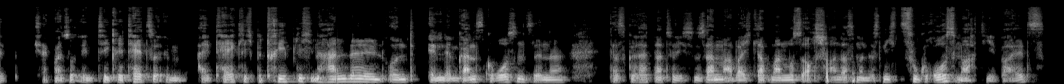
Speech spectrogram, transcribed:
ich sag mal so Integrität so im alltäglich betrieblichen Handeln und in dem ganz großen Sinne, das gehört natürlich zusammen, aber ich glaube, man muss auch schauen, dass man das nicht zu groß macht jeweils.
